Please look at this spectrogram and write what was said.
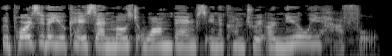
Reports in the UK said most warm banks in the country are nearly half full.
